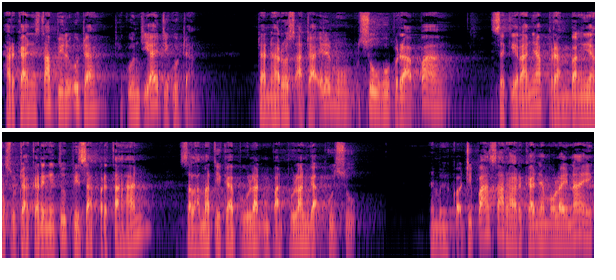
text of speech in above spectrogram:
Harganya stabil udah dikunci aja di gudang. Dan harus ada ilmu suhu berapa, sekiranya berambang yang sudah kering itu bisa bertahan selama tiga bulan, empat bulan nggak busuk. Kok di pasar harganya mulai naik,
